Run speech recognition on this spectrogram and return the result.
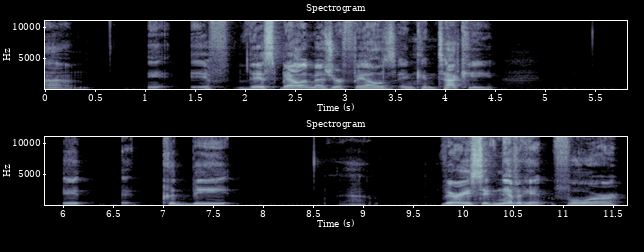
Um, if this ballot measure fails in Kentucky, it, it could be uh, very significant for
